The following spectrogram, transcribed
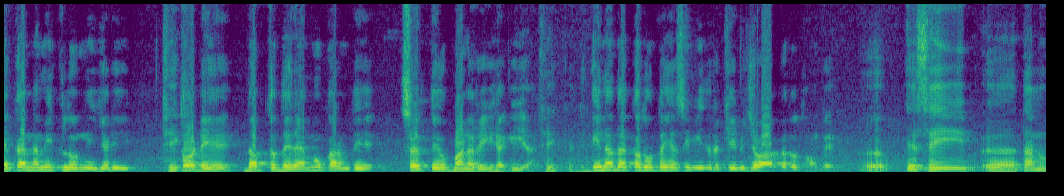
ਇੱਕ ਆ ਨਵੀਂ ਕਲੋਨੀ ਜਿਹੜੀ। ਤੁਹਾਡੇ ਦਫ਼ਤਰ ਦੇ ਰਹਿਮੋ ਕਰਮ ਦੇ ਸਿਰ ਤੇ ਉਹ ਬਣ ਰਹੀ ਹੈਗੀ ਆ। ਠੀਕ ਹੈ ਜੀ। ਇਹਨਾਂ ਦਾ ਕਦੋਂ ਤਾਈਂ ਅਸੀਂ ਉਮੀਦ ਰੱਖੀਏ ਵੀ ਜਵਾਬ ਕਦੋਂ ਦਵਾਂਗੇ ਇਸੇ ਹੀ ਤੁਹਾਨੂੰ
